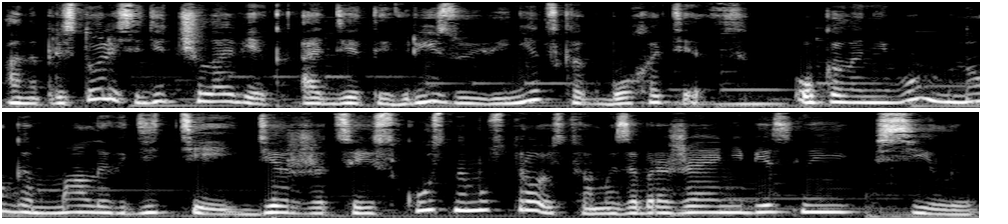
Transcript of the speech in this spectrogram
а на престоле сидит человек, одетый в ризу и венец, как Бог-Отец. Около него много малых детей, держатся искусным устройством, изображая небесные силы.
